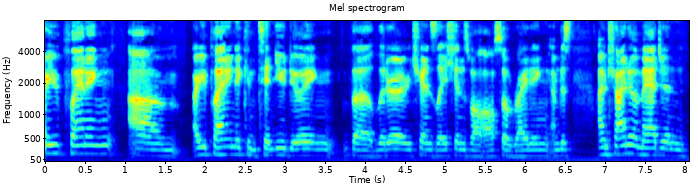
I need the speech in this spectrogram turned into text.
you planning? Um, are you planning to continue doing the literary translations while also writing? I'm just. I'm trying to imagine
